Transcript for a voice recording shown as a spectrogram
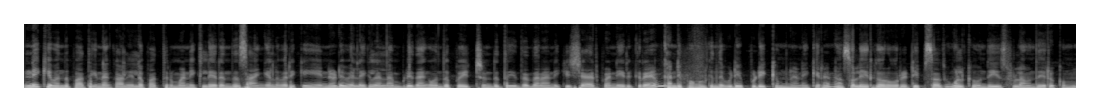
இன்றைக்கி வந்து பார்த்திங்கன்னா காலையில் பத்து மணிக்கிலேருந்து சாயங்காலம் வரைக்கும் என்னோடய வேலைகள் எல்லாம் இப்படி தாங்க வந்து போயிட்டு இருந்தது. இதை தான் அன்றைக்கி ஷேர் பண்ணியிருக்கிறேன். கண்டிப்பாக உங்களுக்கு இந்த வீடியோ பிடிக்கும்னு நினைக்கிறேன். நான் சொல்லியிருக்கிற ஒரு டிப்ஸாவது உங்களுக்கு வந்து யூஸ்ஃபுல்லாக வந்து இருக்கும்.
